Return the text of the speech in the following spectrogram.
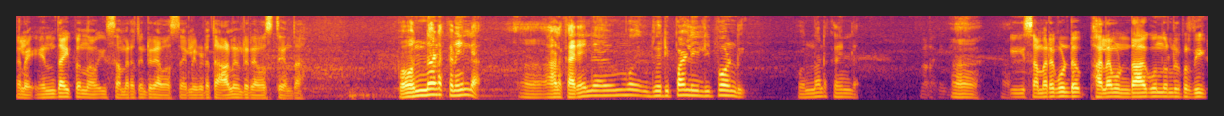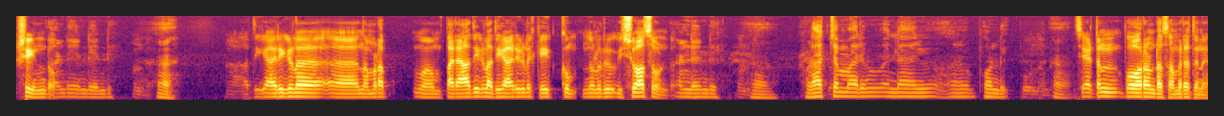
അല്ലേ? എന്താ ഇപ്പം ന- ഈ സമരത്തിന്റെ ഒരു അവസ്ഥ? അല്ലെങ്കിൽ ഇവിടുത്തെ ആളുകളുടെ ഒരു അവസ്ഥ എന്താ? ഇപ്പോൾ ഒന്നും നടക്കണില്ല. ആൾക്കാരെ ഇതൊരു പള്ളിയിൽ ഉണ്ട് ഒന്നും നടക്കണില്ല. ആ. ഈ സമരം കൊണ്ട് ഫലമുണ്ടാകും എന്നുള്ളൊരു പ്രതീക്ഷയുണ്ടോ? ഉണ്ട് ഉണ്ട് ഉണ്ട്. ആ. അധികാരികൾ നമ്മുടെ പരാതികൾ അധികാരികൾ കേൾക്കും എന്നുള്ളൊരു വിശ്വാസമുണ്ട്. ഉണ്ട് ഉണ്ട്. ആ ഇവിടെ അച്ഛന്മാരും എല്ലാവരും പോണ്ട്. ആ. ചേട്ടൻ പോറണ്ടോ സമരത്തിന്?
